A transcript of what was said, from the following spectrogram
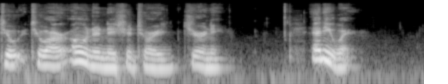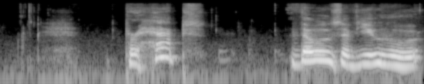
to to our own initiatory journey. Anyway, perhaps those of you who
